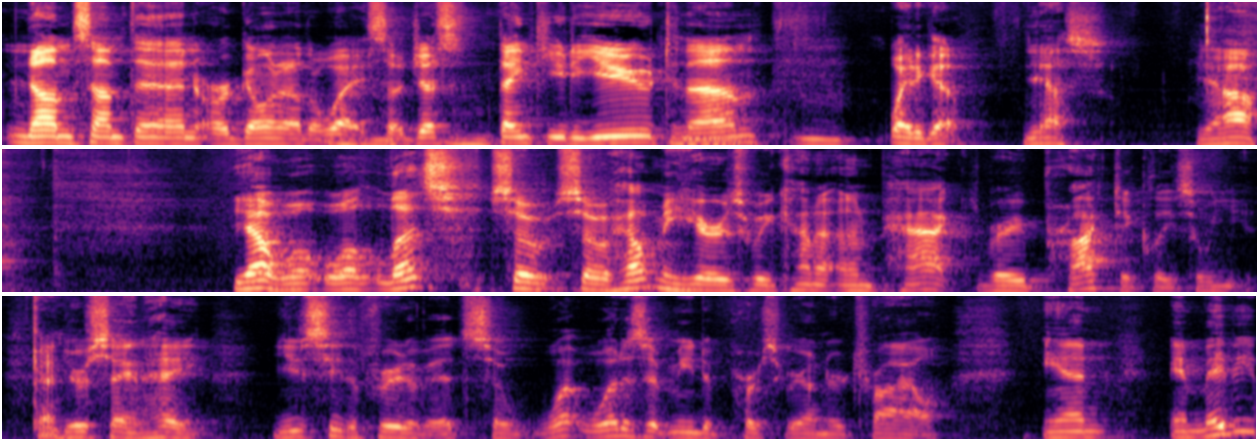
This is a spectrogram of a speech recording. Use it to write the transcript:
numb something or go another way. Mm. So just thank you to you, to them. Way to go. Yes. Yeah. Yeah. Well, well, let's. So, so help me here as we kind of unpack very practically. So, you, Okay. you're saying, hey, you see the fruit of it. So, what what does it mean to persevere under trial? And and maybe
